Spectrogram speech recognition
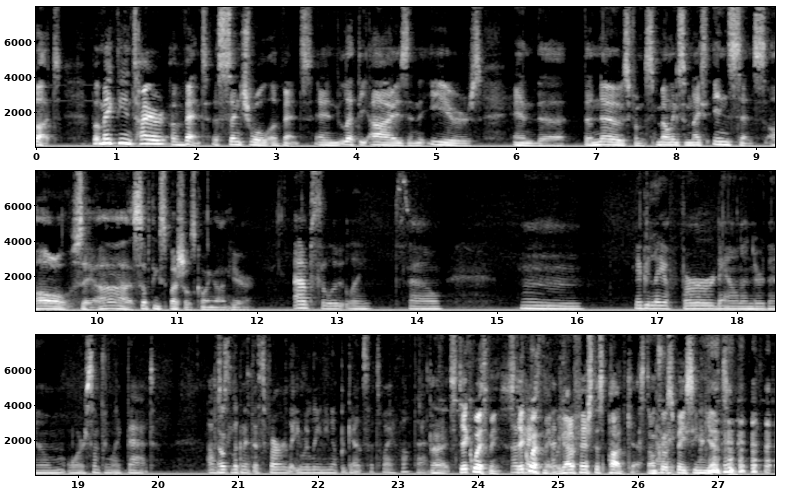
butt, but make the entire event a sensual event and let the eyes and the ears and the the nose from smelling some nice incense all say, ah, something special is going on here. Absolutely. So, hmm, maybe lay a fur down under them or something like that. I was just looking at this fur that you were leaning up against. That's why I thought that. All right, stick with me. Stick Okay, with me. okay. We got to finish this podcast. Don't go All right. spacing yet. Can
